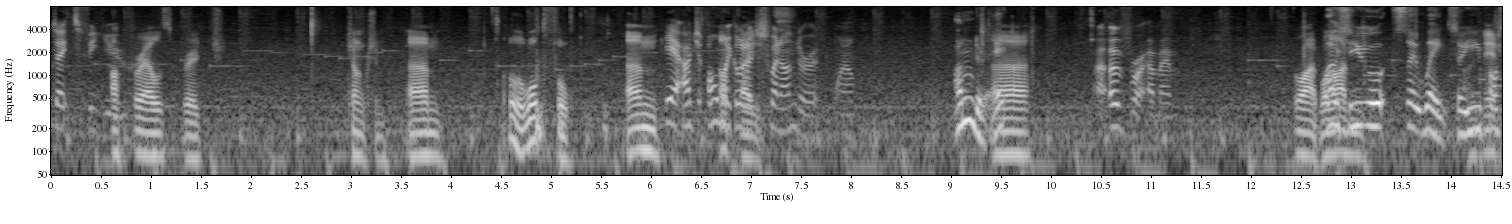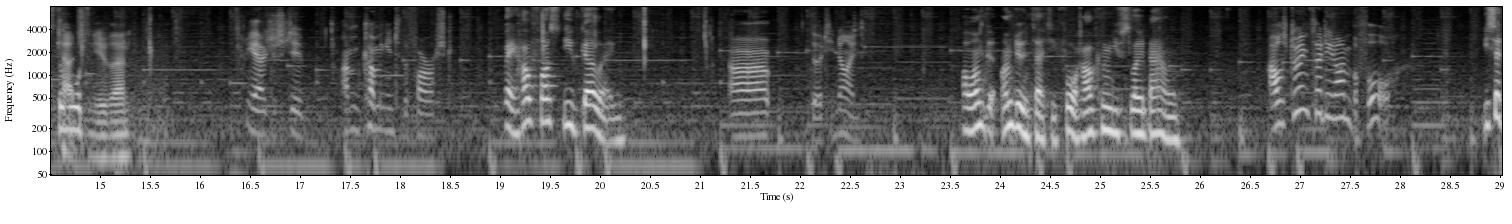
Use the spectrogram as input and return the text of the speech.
updates for you. Upper Elsbridge Junction. Um, oh, the waterfall. Um, Yeah, I ju- oh my god, I just went under it. Wow. under it. uh, Uh, over it, I mean. right. Well, oh, I'm so you so wait, so I'm you nearly passed the catching water. you then. Yeah, I just did. I'm coming into the forest. Wait, how fast are you going? Uh, 39. Oh, I'm go- I'm doing 34. How come you've slowed down? I was doing 39 before. You said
